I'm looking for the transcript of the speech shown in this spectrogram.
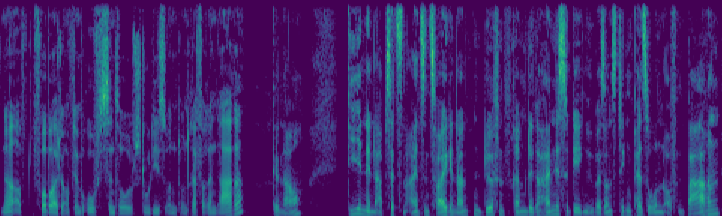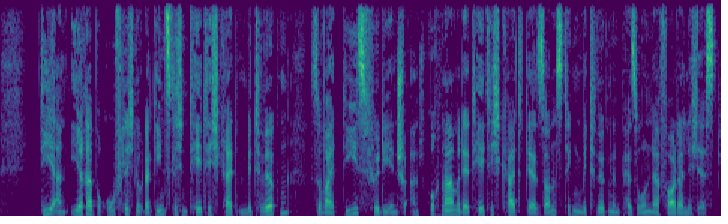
ne, auf Vorbereitung auf den Beruf sind so Studis und, und Referendare. Genau. Die in den Absätzen 1 und 2 genannten dürfen fremde Geheimnisse gegenüber sonstigen Personen offenbaren, die an ihrer beruflichen oder dienstlichen Tätigkeit mitwirken, soweit dies für die Inanspruchnahme der Tätigkeit der sonstigen mitwirkenden Personen erforderlich ist.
